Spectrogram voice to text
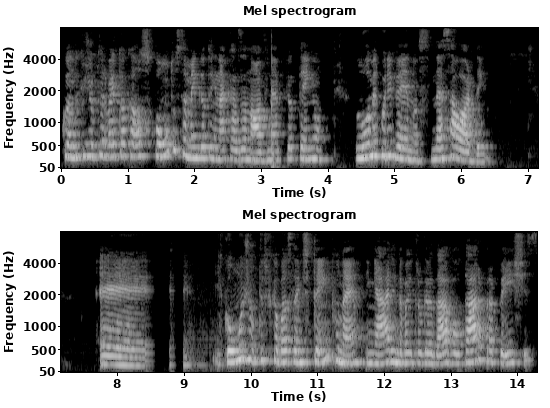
quando que Júpiter vai tocar os pontos também que eu tenho na casa 9, né? Porque eu tenho Lua, Mercúrio e Vênus nessa ordem. É... E como o Júpiter fica bastante tempo, né, em ar, ainda vai retrogradar, voltar para Peixes,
